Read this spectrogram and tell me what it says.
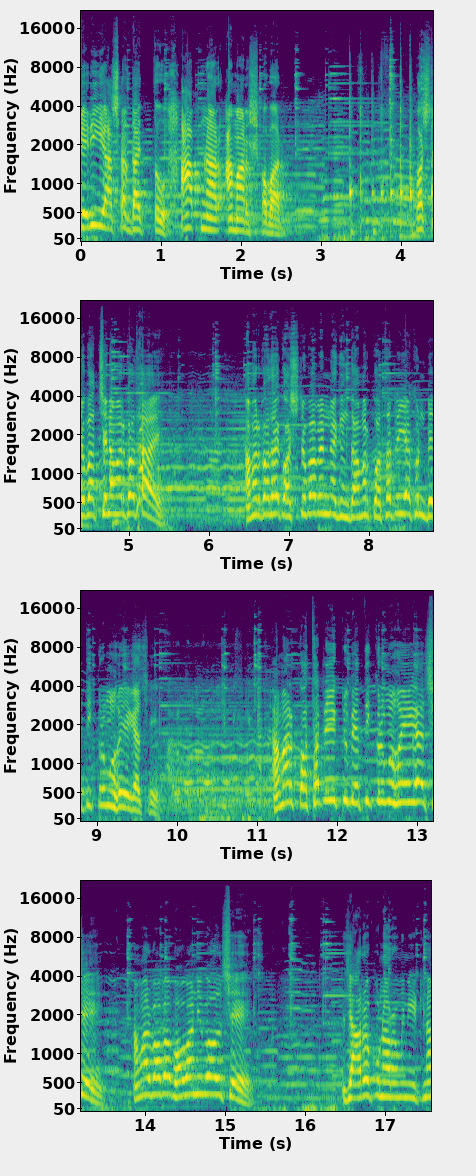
বেরিয়ে আসার দায়িত্ব আপনার, আমার সবার। কষ্ট পাচ্ছেন আমার কথায়? আমার কথায় কষ্ট পাবেন না, কিন্তু আমার কথাটাই এখন ব্যতিক্রম হয়ে গেছে। আমার কথাটাই একটু ব্যতিক্রম হয়ে গেছে। আমার বাবা ভবানী বলছে যে, আরও পনেরো মিনিট। না,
